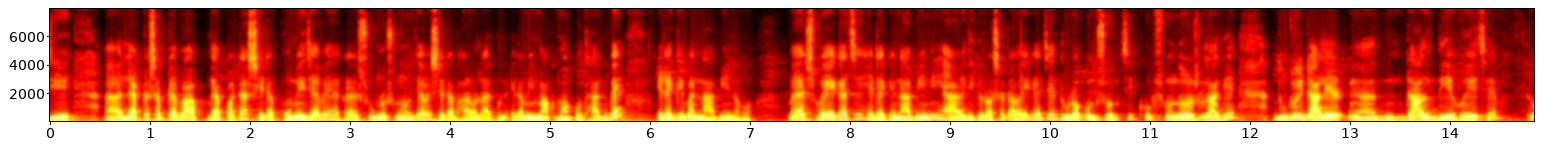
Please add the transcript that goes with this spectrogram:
যে ল্যাপটা বা, ব্যাপারটা সেটা কমে যাবে। একেবারে শুকনো শুকনো হয়ে যাবে, সেটা ভালো লাগবে না। এটা আমি মাখো মাখো থাকবে। এটাকে এবার নামিয়ে নেব। ব্যাস হয়ে গেছে। এটাকে নামিয়ে নিয়ে আর ওইদিকে রসাটা হয়ে গেছে দু রকম সবজি খুব সুন্দর লাগে। দুটোই ডালের ডাল দিয়ে হয়েছে। তো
